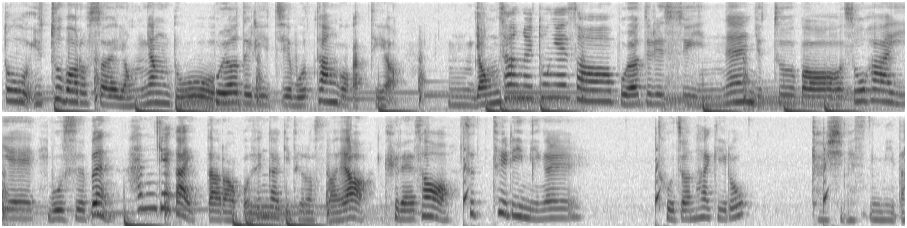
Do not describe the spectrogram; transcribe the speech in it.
또 유튜버로서의 역량도 보여드리지 못한 것 같아요. 음, 영상을 통해서 보여드릴 수 있는 유튜버 소하이의 모습은 한계가 있다라고 생각이 들었어요. 그래서 스트리밍을 도전하기로 결심했습니다.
